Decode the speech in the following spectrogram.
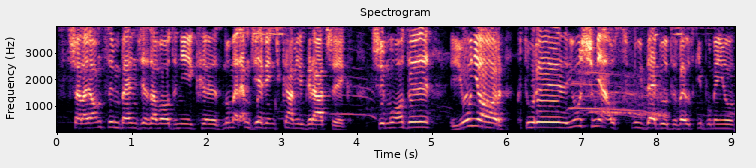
Strzelającym będzie zawodnik z numerem 9 Kamil Graczyk. Czy młody junior, który już miał swój debiut w Ełckim Płomieniu,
